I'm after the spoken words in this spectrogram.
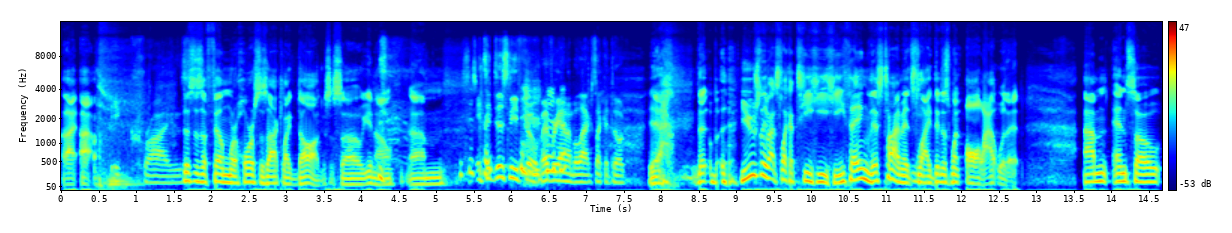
I, I, It cries. this is a film where horses act like dogs, so you know. Um, This is it's true. a Disney film. Every animal acts like a dog. Yeah. That- usually that's like a tee hee hee thing. This time it's like they just went all out with it. Um, and so,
